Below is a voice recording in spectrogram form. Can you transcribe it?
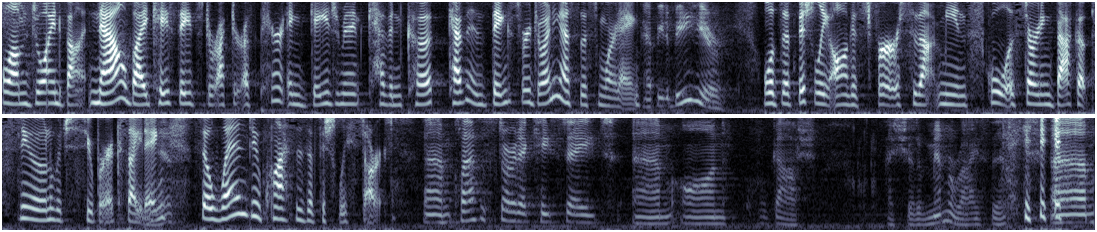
Well, I'm joined by, now by K-State's Director of Parent Engagement, Kevin Cook. Kevin, thanks for joining us this morning. Happy to be here. Well, it's officially August 1st, so that means school is starting back up soon, which is super exciting. Yes. So when do classes officially start? Um, classes start at K-State um, on, oh gosh, I should have memorized this. um,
